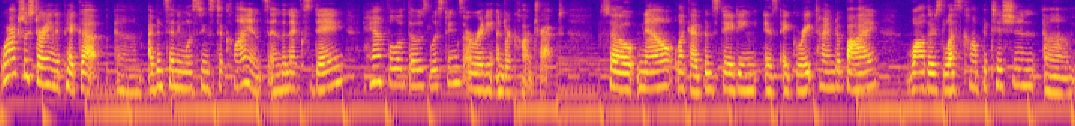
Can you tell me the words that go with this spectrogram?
we're actually starting to pick up. Um, I've been sending listings to clients and the next day, a handful of those listings are already under contract. So now, like I've been stating, is a great time to buy while there's less competition um,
